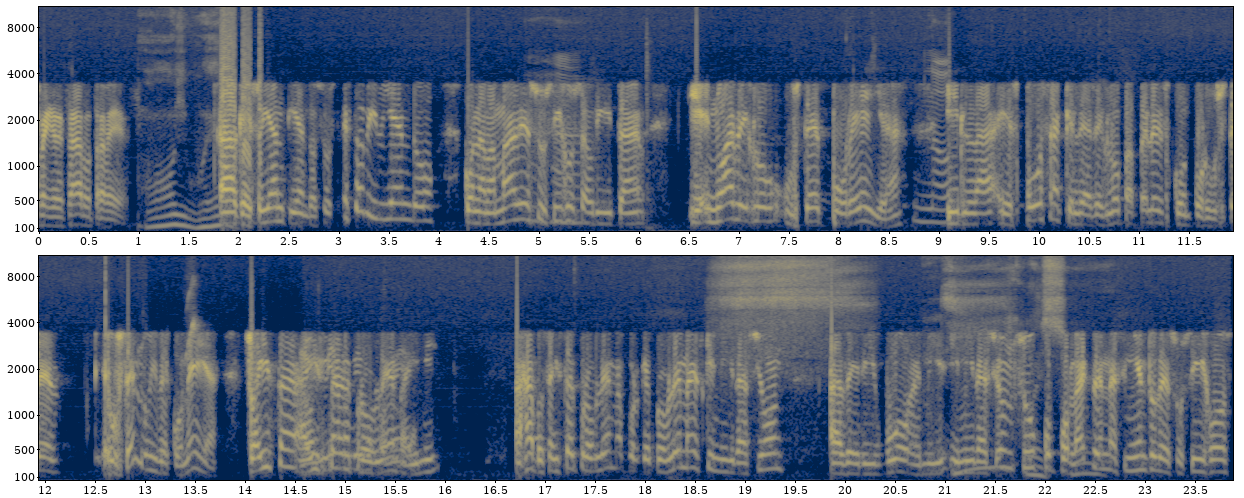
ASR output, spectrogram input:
regresar otra vez. Ah, ok, eso ya entiendo. Usted está viviendo con la mamá de sus hijos ahorita y no arregló usted por ella y la esposa que le arregló papeles con por usted, usted no vive con ella. So, ahí está, No, ahí está no el problema. Y Ajá, pues ahí está el problema, porque el problema es que inmigración averiguó, Inmi- inmigración supo por el acta de nacimiento de sus hijos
